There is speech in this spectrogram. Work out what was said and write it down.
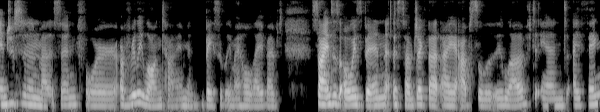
interested in medicine for a really long time and basically my whole life. I've science has always been a subject that I absolutely loved and I think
